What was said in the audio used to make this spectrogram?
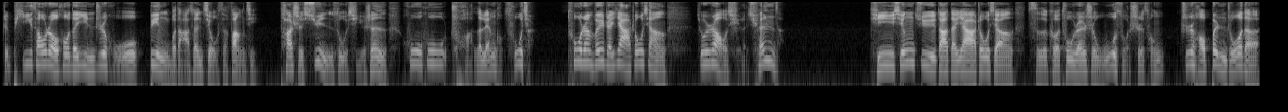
这皮糙肉厚的印之虎并不打算就此放弃，他是迅速起身，呼呼喘了两口粗气儿突然围着亚洲象就绕起了圈子。体型巨大的亚洲象此刻突然是无所适从，只好笨拙的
